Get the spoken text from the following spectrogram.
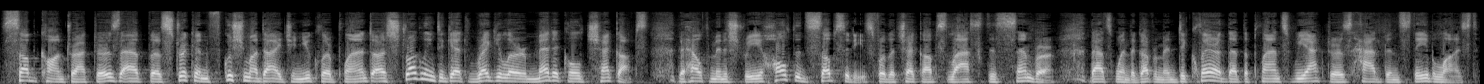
Subcontractors at the stricken Fukushima Daiichi nuclear plant are struggling to get regular medical checkups. The health ministry halted subsidies for the checkups last December. That's when the government declared that the plant's reactors had been stabilized.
